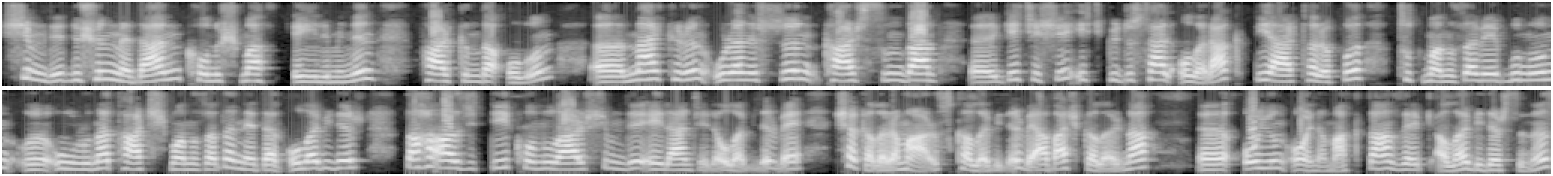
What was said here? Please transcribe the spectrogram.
şimdi düşünmeden konuşma eğiliminin farkında olun. Ee, Merkür'ün Uranüs'ün karşısından e, geçişi içgüdüsel olarak diğer tarafı tutmanıza ve bunun e, uğruna tartışmanıza da neden olabilir. Daha az ciddi konular şimdi eğlenceli olabilir ve şakalara maruz kalabilir veya başkalarına e, oyun oynamaktan zevk alabilirsiniz.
